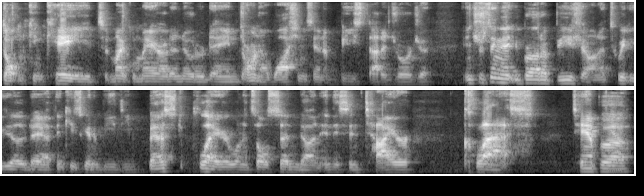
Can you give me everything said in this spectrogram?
Dalton Kincaid to Michael Mayer out of Notre Dame, Darnell Washington, a beast out of Georgia. Interesting that you brought up Bijan. I tweeted the other day. I think he's going to be the best player when it's all said and done in this entire class. Tampa,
